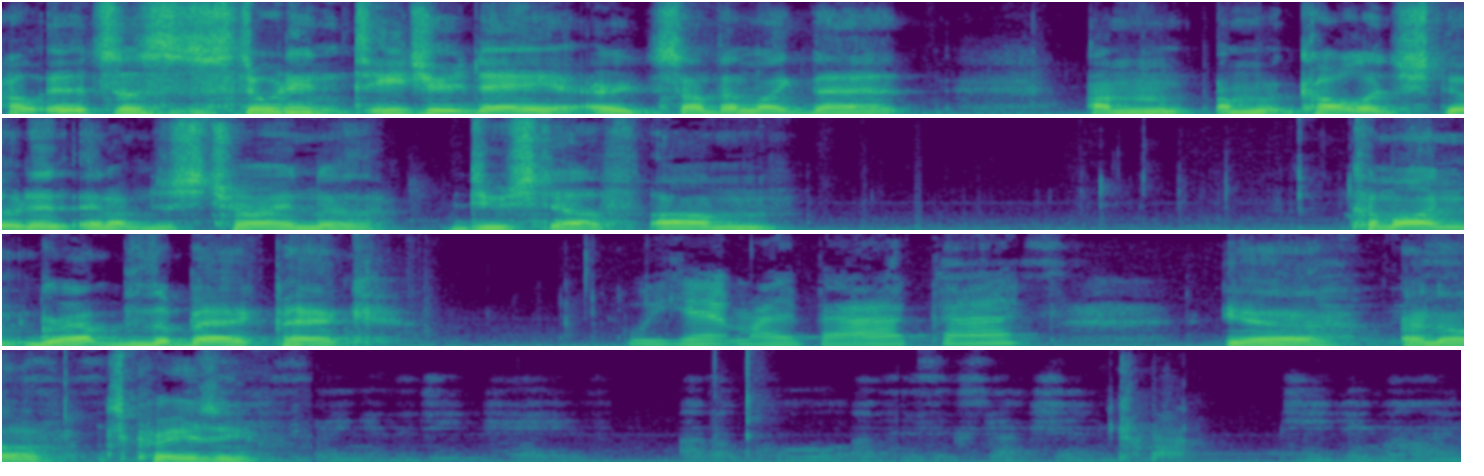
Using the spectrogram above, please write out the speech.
Oh, it's a student teacher day or something like that. I'm I'm a college student and I'm just trying to do stuff. Um Come on, grab the backpack. We get my backpack? Yeah, I know. It's crazy. spring in the deep cave are the core of this extraction. Come on. Keep in mind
